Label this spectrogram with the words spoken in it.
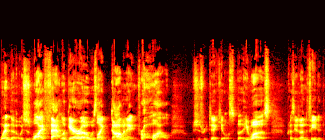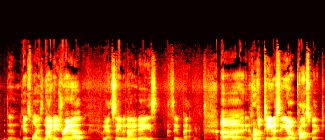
window, which is why Fat Ligero was like dominating for a while, which is ridiculous. But he was because he was undefeated. But then guess what? His nine days ran up. We got to see him in nine days. I see him packing. Uh, and of course, the team is, you know, prospect.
